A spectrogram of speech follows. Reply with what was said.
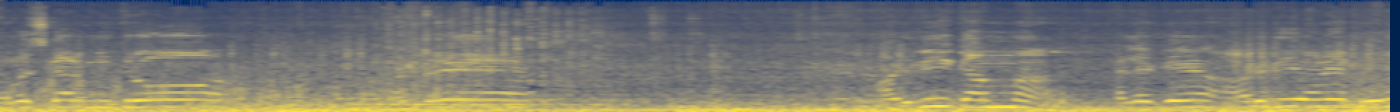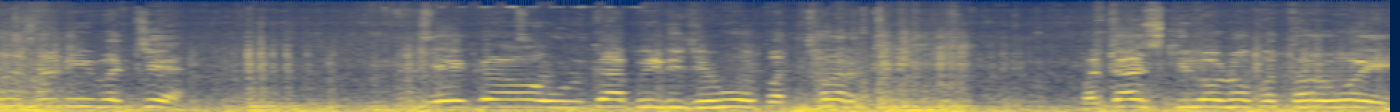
નમસ્કાર મિત્રો. અત્રે અડવી ગામમાં, એટલે કે અડવી અને ડોળાસાની વચ્ચે એક ઉલ્કાપીંડ જેવો પથ્થર, પચાસ કિલોનો પથ્થર હોય,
